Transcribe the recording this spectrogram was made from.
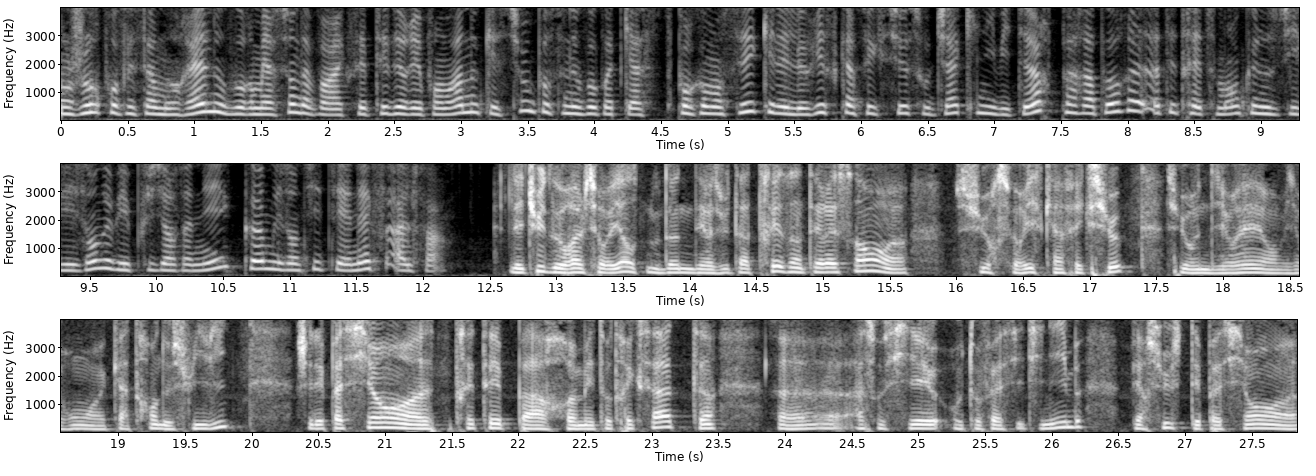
Bonjour professeur Morel, nous vous remercions d'avoir accepté de répondre à nos questions pour ce nouveau podcast. Pour commencer, quel est le risque infectieux sous JAK inhibiteur par rapport à des traitements que nous utilisons depuis plusieurs années comme les anti-TNF alpha? L'étude d'oral surveillance nous donne des résultats très intéressants euh, sur ce risque infectieux sur une durée environ 4 euh, ans de suivi. Chez les patients euh, traités par méthotrexate associés au tofacitinib versus des patients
